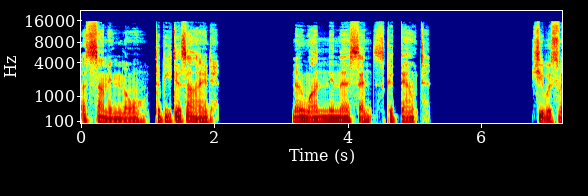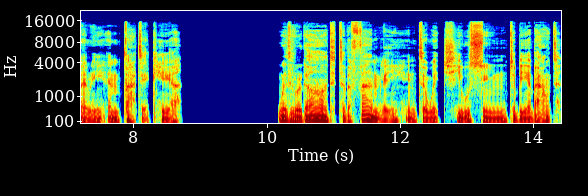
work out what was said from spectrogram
a son in law to be desired. No one in their sense could doubt. She was very emphatic here. With regard to the family into which he was soon to be about,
